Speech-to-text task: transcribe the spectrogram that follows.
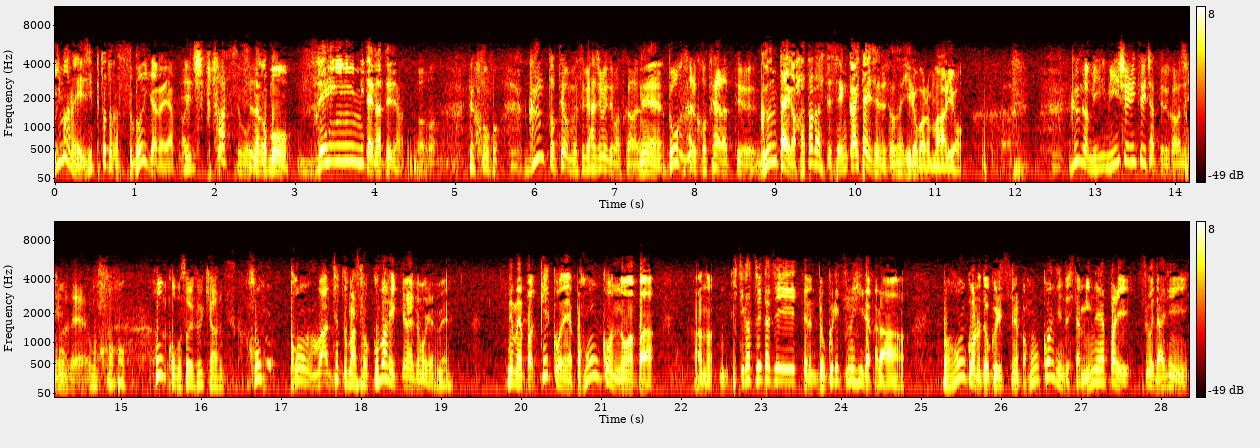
今のエジプトとかすごいじゃない、やっぱり。エジプトはすごい。なんかもう、全員みたいになってるじゃん。うんでも、軍と手を結び始めてますからね。ねえどうなることやらっていう。軍隊が旗出して旋回したりしてるんでしょ、その広場の周りを。軍が民民衆についちゃってるからね、今ね。も香港もそういう雰囲気あるんですか？香港はちょっとまあそこまで行ってないと思うけどね。でもやっぱ結構ね、やっぱ香港のやっぱ、あの、7月1日ってのは独立の日だから、まあ、香港の独立ってやっぱ香港人としてはみんなやっぱりすごい大事に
